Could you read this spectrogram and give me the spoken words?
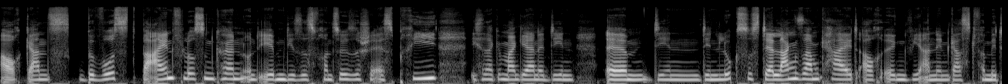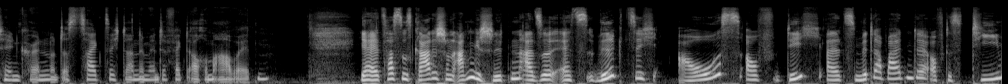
auch ganz bewusst beeinflussen können und eben dieses französische Esprit, ich sage immer gerne, den, ähm, den, den Luxus der Langsamkeit auch irgendwie an den Gast vermitteln können. Und das zeigt sich dann im Endeffekt auch im Arbeiten. Ja, jetzt hast du es gerade schon angeschnitten. Also es wirkt sich aus auf dich als Mitarbeitende, auf das Team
